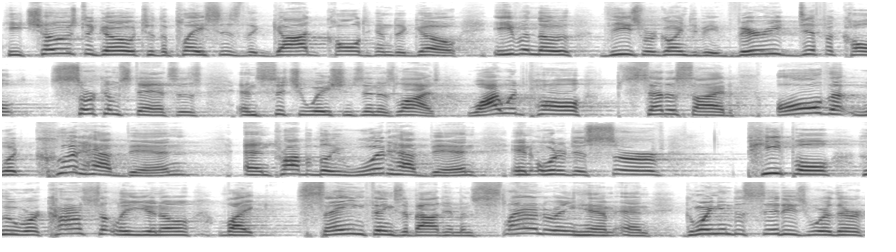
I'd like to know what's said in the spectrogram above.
He chose to go to the places that God called him to go, even though these were going to be very difficult circumstances and situations in his lives. Why would Paul set aside all that what could have been and probably would have been in order to serve people who were constantly, you know, like saying things about him and slandering him and going into cities where they're,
